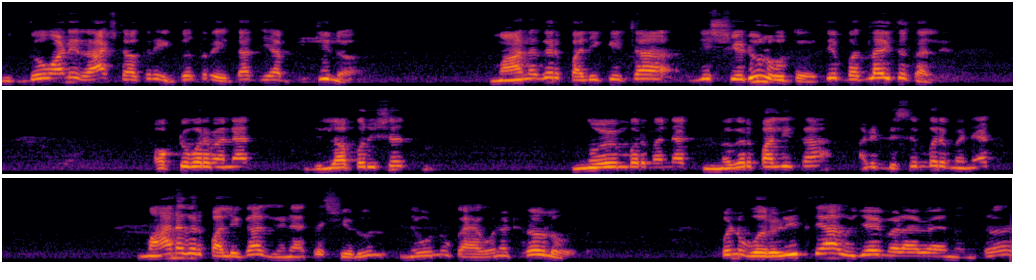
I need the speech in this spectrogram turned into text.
उद्धव आणि राज ठाकरे एकत्र येतात या भीतीनं. महानगरपालिकेचा जे शेड्यूल होतं ते बदलायचं चाललेलं ऑक्टोबर महिन्यात जिल्हा परिषद नोव्हेंबर महिन्यात नगरपालिका आणि डिसेंबर महिन्यात महानगरपालिका घेण्याचं शेड्यूल निवडणूक आयोगानं ठरवलं होतं. पण वरळीतल्या विजय मेळाव्यानंतर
